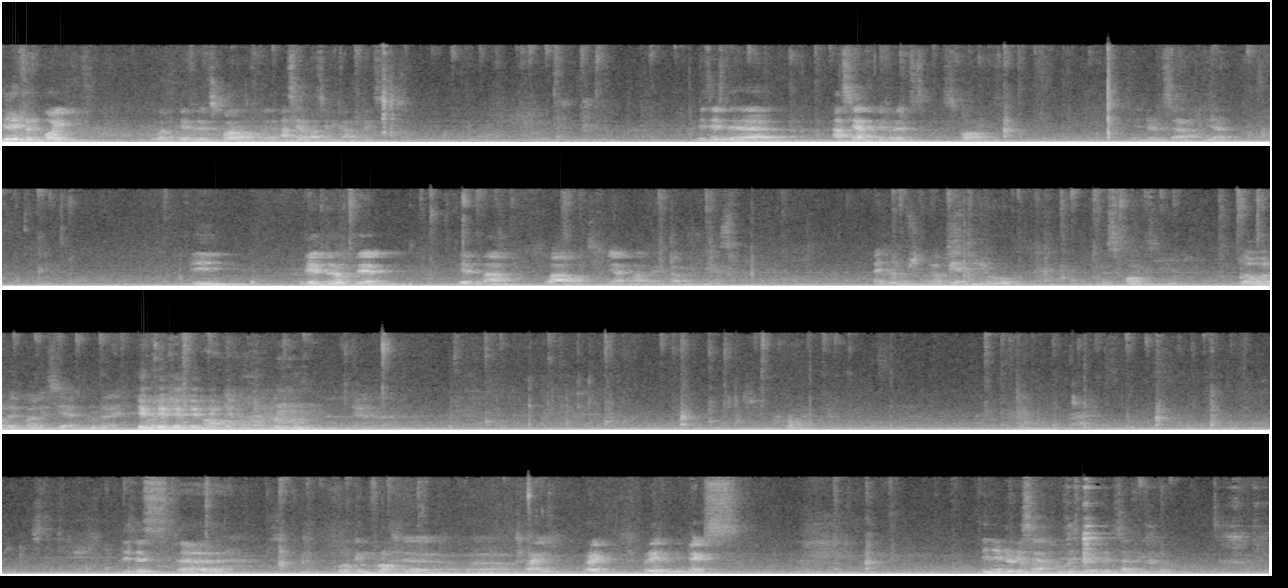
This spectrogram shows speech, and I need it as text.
11 point toward different score of the ASEAN Pacific countries. This is the ASEAN average score. Indonesia here. We better than Vietnam, Laos, Myanmar, and Cambodia. I don't know, Vietnam or response. lawan dari Malaysia dan Brunei. Oh. This is uh, quoting from the uh, right, right, right index. In Indonesia, this is the Indonesia figure.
